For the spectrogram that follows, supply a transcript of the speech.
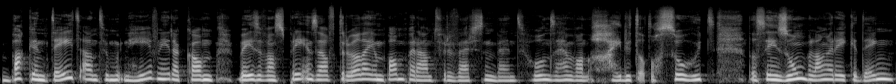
bakken tijd aan te moeten geven. Dat kan bij ze van spreken zelf terwijl je een pamper aan het verversen bent. Gewoon zeggen van, ah, je doet dat toch zo goed. Dat zijn zo'n belangrijke dingen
